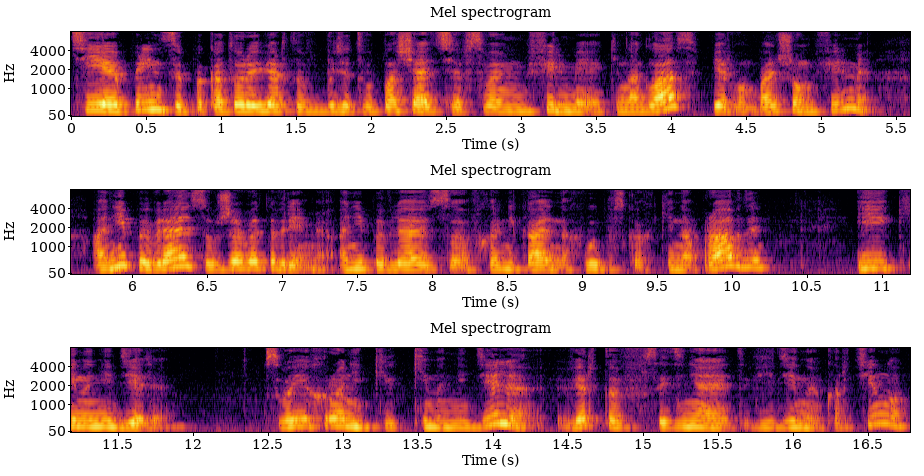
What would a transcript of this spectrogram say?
Те принципы, которые Вертов будет воплощать в своем фильме «Киноглаз», в первом большом фильме, они появляются уже в это время. Они появляются в хроникальных выпусках «Киноправды», и кинонедели. В своей хронике «Кинонеделя» Вертов соединяет в единую картину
